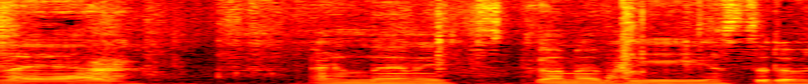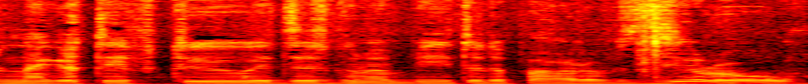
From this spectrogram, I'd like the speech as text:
there. And then it's gonna be instead of negative 2 it's just gonna be to the power of 0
